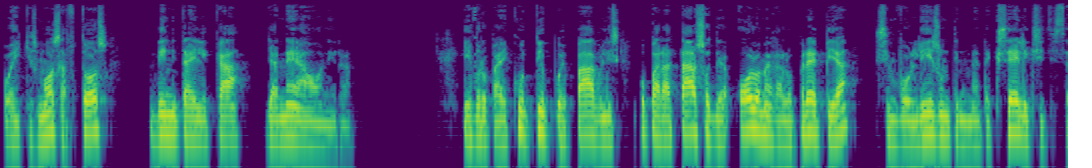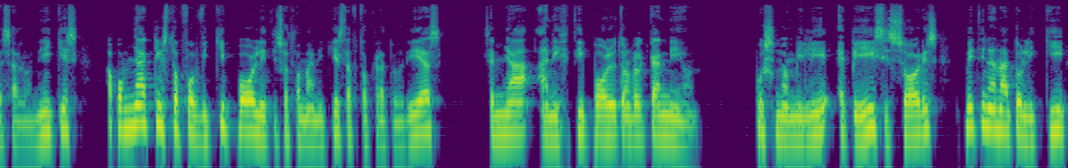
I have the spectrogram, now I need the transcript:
Ο οικισμός αυτός δίνει τα υλικά για νέα όνειρα. Οι ευρωπαϊκού τύπου επάβλεις που παρατάσσονται όλο μεγαλοπρέπεια συμβολίζουν την μετεξέλιξη της Θεσσαλονίκης από μια κλειστοφοβική πόλη της Οθωμανικής Αυτοκρατορίας σε μια ανοιχτή πόλη των Βαλκανίων, που συνομιλεί επί ίσης όρης με την ανατολική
